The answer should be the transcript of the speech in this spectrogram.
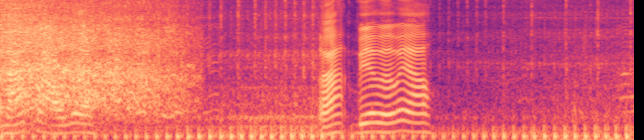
เอาน้ำเปล่าเลยฮะเบียร์เบอร์ไม่เอาเอา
